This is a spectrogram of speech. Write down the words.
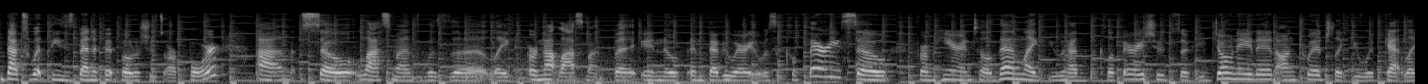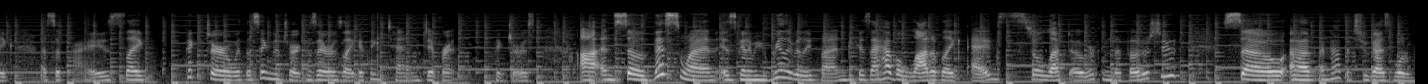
that's what these benefit photo shoots are for. Um, so last month was the like, or not last month, but in in February it was a Clefairy. So from here until then, like you had Clefairy shoots. So if you donated on Twitch, like you would get like a surprise like picture with a signature because there was like I think 10 different pictures. Uh, and so this one is going to be really really fun because I have a lot of like eggs still left over from the photo shoot. So, um, and not that you guys would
